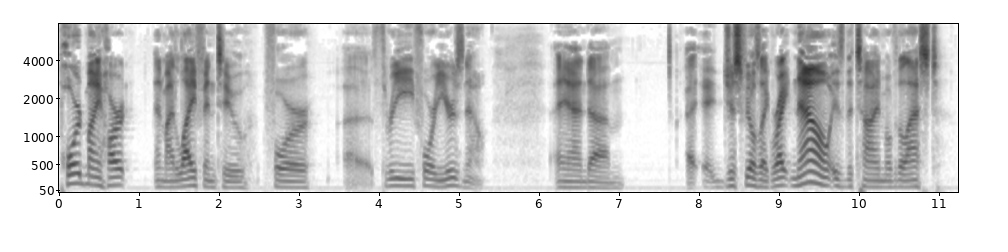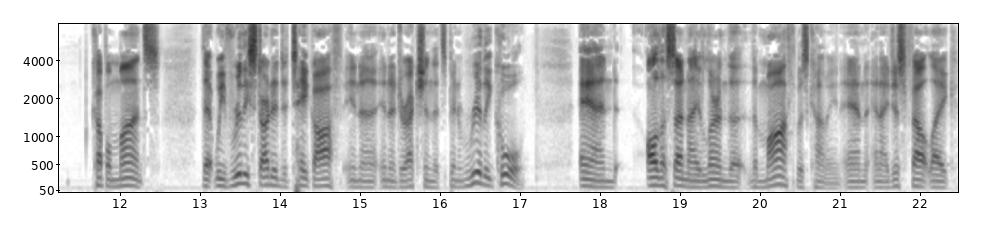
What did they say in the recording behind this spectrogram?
poured my heart and my life into for uh, three, four years now, and um, it just feels like right now is the time over the last couple months that we've really started to take off in a in a direction that's been really cool, and all of a sudden I learned the the moth was coming, and and I just felt like,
